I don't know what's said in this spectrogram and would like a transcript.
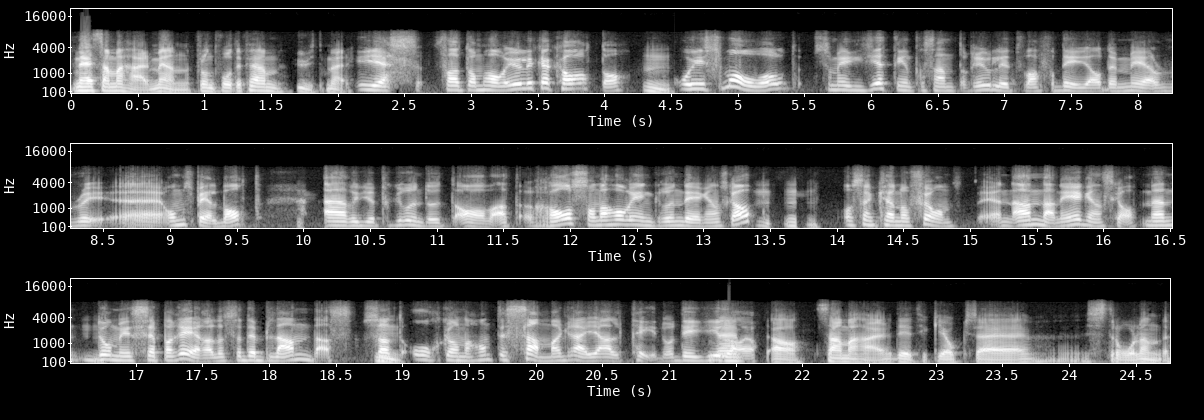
Nej, samma här, men från 2 till 5, utmärkt. Yes, för att de har olika kartor. Mm. Och i Small World, som är jätteintressant och roligt varför det gör det mer eh, omspelbart, är ju på grund utav att raserna har en grundegenskap Mm, mm. Och sen kan de få en, en annan egenskap. Men de är separerade så det blandas. Så Mm. att orkarna har inte samma grej alltid och det gillar Nej, jag. Ja, samma här. Det tycker jag också är strålande.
